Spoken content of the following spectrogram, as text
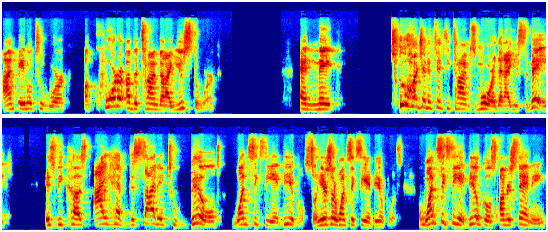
I'm able to work a quarter of the time that I used to work and make 250 times more than I used to make is because I have decided to build 168 vehicles. So here's what a 168 vehicle is. 168 vehicles understanding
